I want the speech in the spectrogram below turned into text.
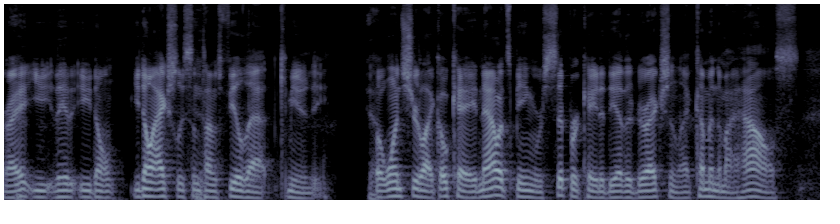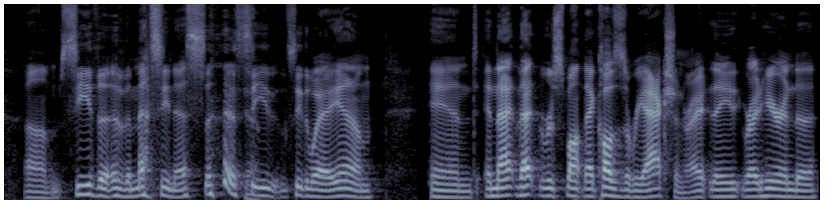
right? You they, you don't you don't actually sometimes feel that community. Yeah. But once you're like, okay, now it's being reciprocated the other direction. Like, come into my house, um, see the the messiness, see see the way I am, and and that that response that causes a reaction, right? They right here into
